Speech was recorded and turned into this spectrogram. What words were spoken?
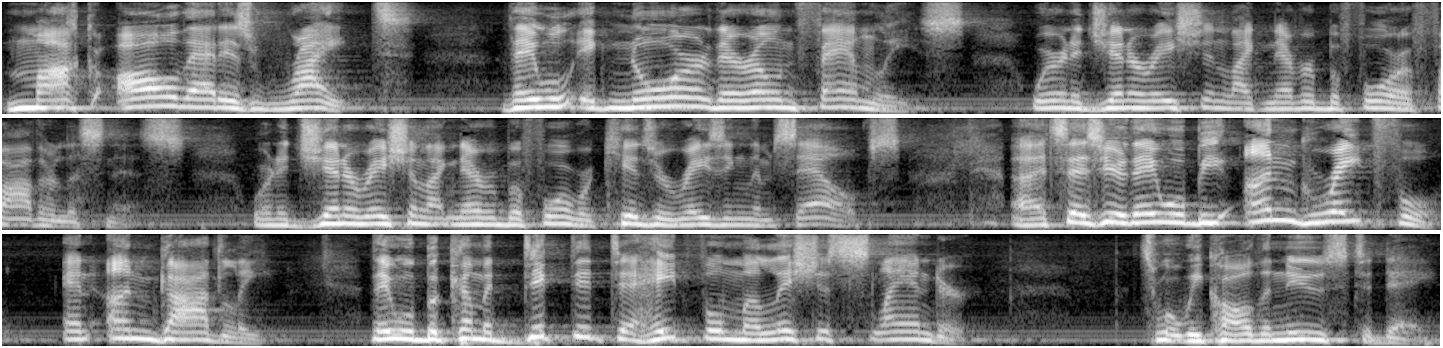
mock all that is right. They will ignore their own families. We're in a generation like never before of fatherlessness. We're in a generation like never before where kids are raising themselves. Uh, it says here, they will be ungrateful and ungodly. They will become addicted to hateful, malicious slander. It's what we call the news today.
